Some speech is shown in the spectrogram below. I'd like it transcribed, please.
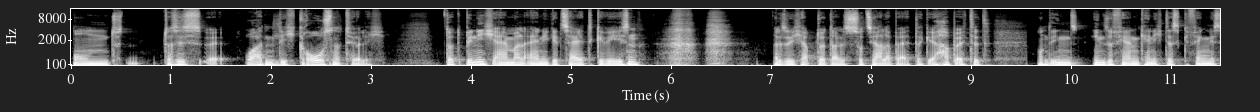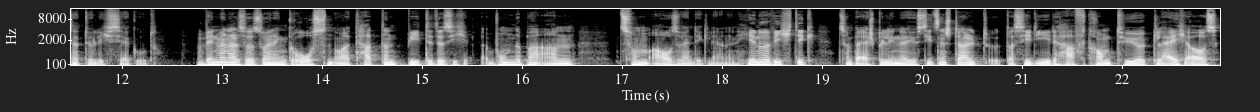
und das ist äh, ordentlich groß natürlich. Dort bin ich einmal einige Zeit gewesen. Also ich habe dort als Sozialarbeiter gearbeitet und in, insofern kenne ich das Gefängnis natürlich sehr gut. Wenn man also so einen großen Ort hat, dann bietet er sich wunderbar an zum Auswendiglernen. Hier nur wichtig, zum Beispiel in der Justizanstalt, da sieht jede Haftraumtür gleich aus.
